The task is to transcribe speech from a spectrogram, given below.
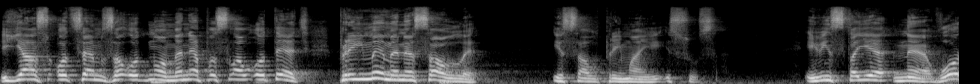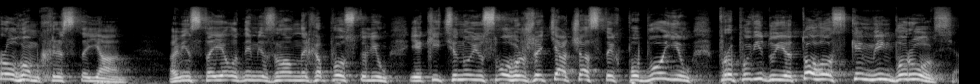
Я з Отцем заодно, мене послав Отець, прийми мене, Савле. І Савл приймає Ісуса. І він стає не ворогом християн, а він стає одним із главних апостолів, який ціною свого життя частих побоїв проповідує того, з ким він боровся.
